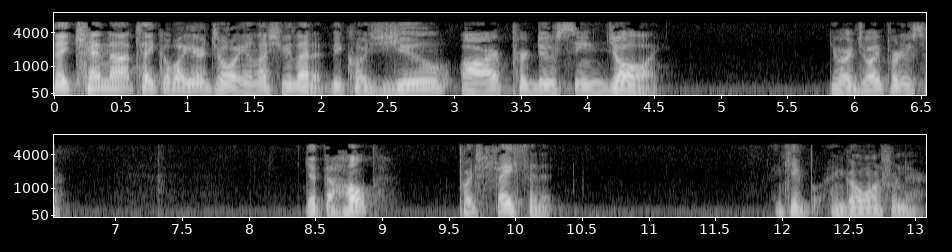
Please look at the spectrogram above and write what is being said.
they cannot take away your joy unless you let it because you are producing joy. You are a joy producer. Get the hope, put faith in it, and keep and go on from there.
